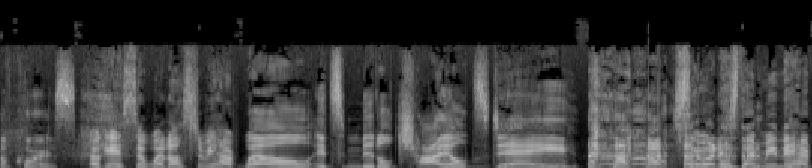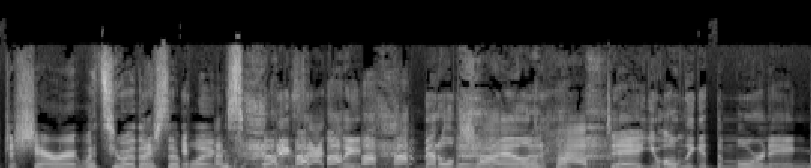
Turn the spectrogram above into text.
of course. Okay, so what else do we have? Well, it's Middle Child's Day. So what does that mean? They have to share it with two other siblings? exactly. Middle child half day. You only get the morning.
